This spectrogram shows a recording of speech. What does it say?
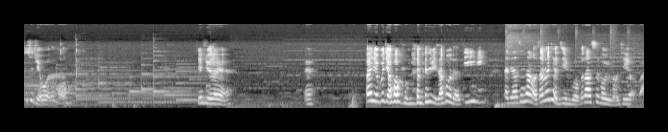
这是结尾了吗？结局了耶！哎，而且不久后，我们的本比赛获得第一名。大家身上有三分球进步，不知道是否与龙千有关。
